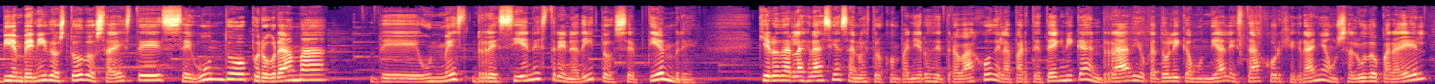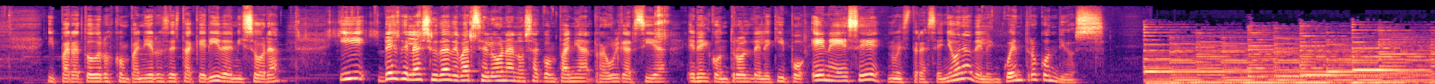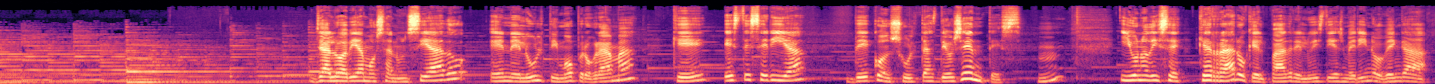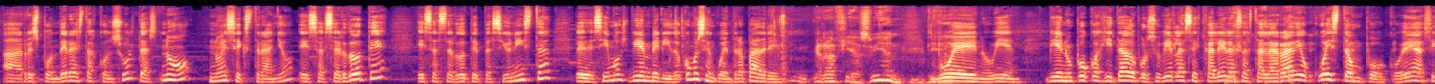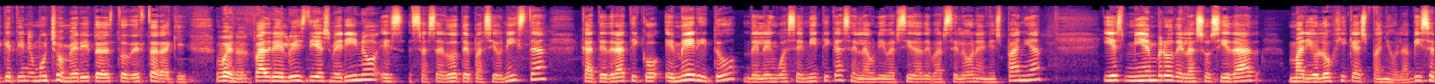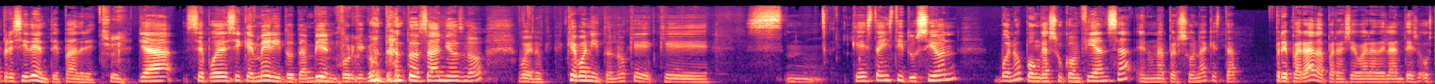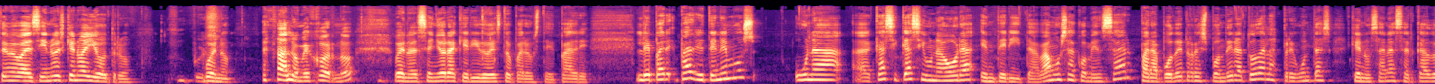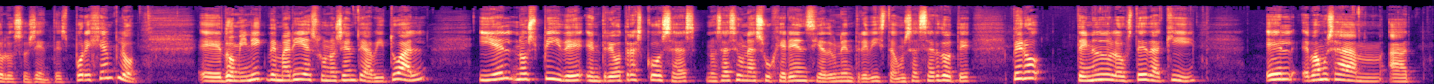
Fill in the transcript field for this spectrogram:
Bienvenidos todos a este segundo programa de un mes recién estrenadito, septiembre. Quiero dar las gracias a nuestros compañeros de trabajo de la parte técnica. En Radio Católica Mundial está Jorge Graña, un saludo para él y para todos los compañeros de esta querida emisora. Y desde la ciudad de Barcelona nos acompaña Raúl García en el control del equipo NSE, Nuestra Señora del Encuentro con Dios. Ya lo habíamos anunciado en el último programa que este sería de consultas de oyentes. Y uno dice, qué raro que el padre Luis Díez Merino venga a responder a estas consultas. No, no es extraño, es sacerdote, es sacerdote pasionista. Le decimos bienvenido. ¿Cómo se encuentra, padre? Gracias, bien, Bueno, bien. Bien, un poco agitado por subir las escaleras hasta la radio, cuesta un poco, ¿eh? así que tiene mucho mérito esto de estar aquí. Bueno, el padre Luis Díez Merino es sacerdote pasionista, catedrático emérito de lenguas semíticas en la Universidad de Barcelona, en España y es miembro de la Sociedad Mariológica Española. Vicepresidente, padre. Sí. Ya se puede decir que mérito también, porque con tantos años, ¿no? Bueno, qué bonito, ¿no? Que, que, mm, que esta institución, bueno, ponga su confianza en una persona que está preparada para llevar adelante. Usted me va a decir, no es que no hay otro. Pues, Bueno, a lo mejor, ¿no? Bueno, el Señor ha querido esto para usted, padre. Le pare- padre, tenemos una eh, casi casi una hora enterita. Vamos a comenzar para poder responder a todas las preguntas que nos han acercado los oyentes. Por ejemplo, eh, Dominique de María es un oyente habitual y él nos pide, entre otras cosas, nos hace una sugerencia de una entrevista a un sacerdote, pero teniéndolo usted aquí, él, eh, vamos a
